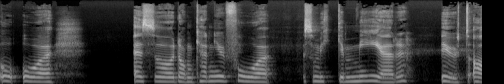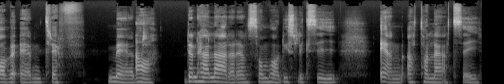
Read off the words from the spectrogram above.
Och, och alltså, de kan ju få så mycket mer ut av en träff med ja. den här läraren som har dyslexi än att ha lärt sig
